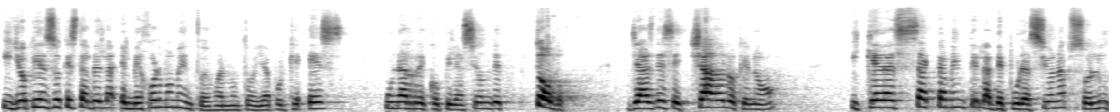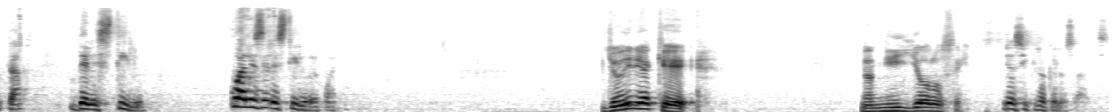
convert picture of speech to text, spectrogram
Y yo pienso que es tal vez la- el mejor momento de Juan Montoya porque es una recopilación de todo. Ya has desechado lo que no y queda exactamente la depuración absoluta del estilo. ¿Cuál es el estilo de Juan? Yo diría que no, ni yo lo sé. Yo sí creo que lo sabes.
